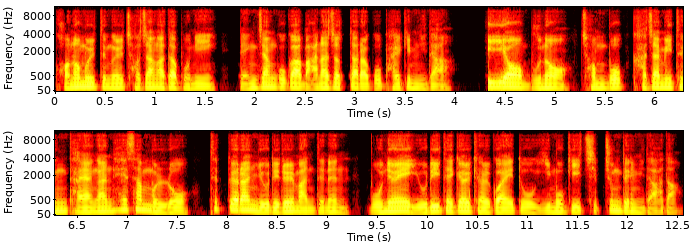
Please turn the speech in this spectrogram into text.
건어물 등을 저장하다 보니 냉장고가 많아졌다라고 밝힙니다. 이어 문어, 전복, 가자미 등 다양한 해산물로 특별한 요리를 만드는 모녀의 요리 대결 결과에도 이목이 집중됩니다.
